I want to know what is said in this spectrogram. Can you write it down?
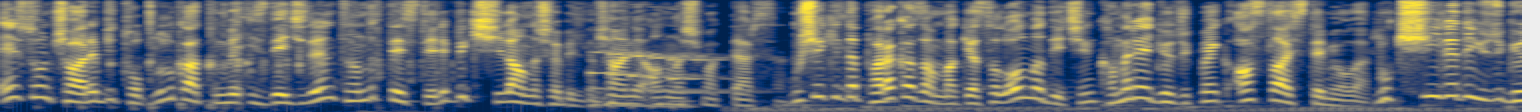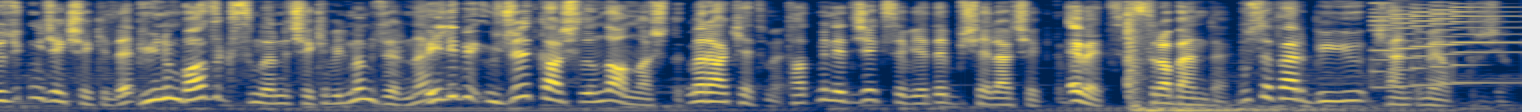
En son çare bir topluluk attım ve izleyicilerin tanıdık desteğiyle bir kişiyle anlaşabildim. Yani anlaşmak dersen. Bu şekilde para kazanmak yasal olmadığı için kameraya gözükmek asla istemiyorlar. Bu kişiyle de yüzü gözükmeyecek şekilde büyünün bazı kısımlarını çekebilmem üzerine belli bir ücret karşılığında anlaştık. Merak etme. Tatmin edecek seviyede bir şeyler çektim. Evet sıra bende. Bu sefer büyüyü kendime yaptıracağım.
